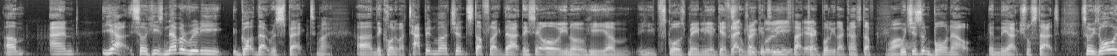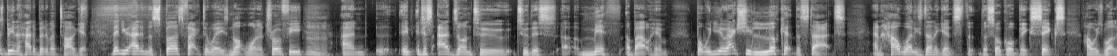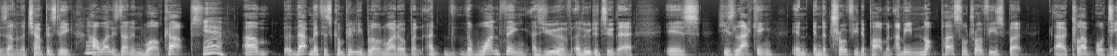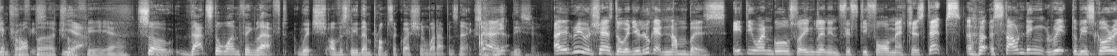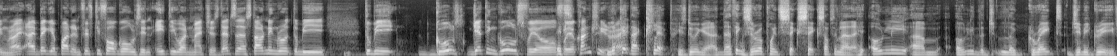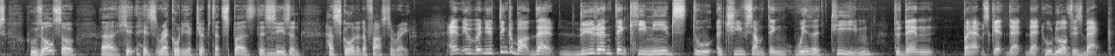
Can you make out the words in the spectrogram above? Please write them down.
Um, and yeah, so he's never really got that respect. Right. Uh, they call him a tap-in merchant, stuff like that. They say, oh, you know, he um, he scores mainly against Flat the weaker bully, teams, flat yeah. track bully, that kind of stuff, Wow. which isn't borne out in the actual stats. So he's always been had a bit of a target. Then you add in the Spurs factor where he's not won a trophy, Hmm. and uh, it, it just adds on to to this uh, myth about him. But when you actually look at the stats and how well he's done against the, the so-called Big Six, how he's well he's done in the Champions League, how well he's done in World Cups. Yeah. um, that myth is completely blown wide open. Uh, the one thing, as you have alluded to there, is he's lacking in, in the trophy department. I mean, not personal trophies, but uh, club or Like team a proper trophies. trophy, yeah. So that's the one thing left, which obviously then prompts a question: What happens next? I hate this. I agree with Shez though. When you look at numbers, 81 goals for England in 54 matches. That's an astounding rate to be scoring, right? I beg your pardon. 54 goals in 81 matches. That's an astounding rate to be to be goals getting goals for your for your country, Look right? at that clip he's doing it. I think zero point six six, something like that. He- Only, um, only the, the great Jimmy Greaves, who's also uh, his, his record he eclipsed at Spurs this season, has scored at a faster rate. And when you think about that, do you then think he needs to achieve something with a team to then perhaps get that that hoodoo off his back?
